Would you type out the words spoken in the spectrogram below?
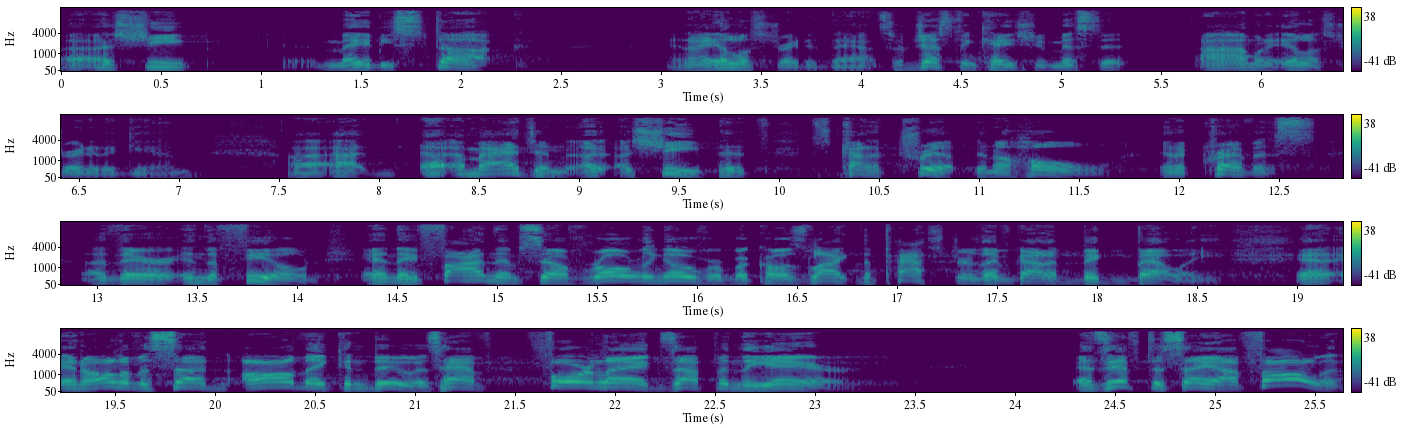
Uh, a sheep may be stuck. And I illustrated that. So just in case you missed it, I'm going to illustrate it again. Uh, I, imagine a, a, sheep that's kind of tripped in a hole, in a crevice uh, there in the field, and they find themselves rolling over because, like the pastor, they've got a big belly. And, and all of a sudden, all they can do is have four legs up in the air, as if to say, I've fallen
